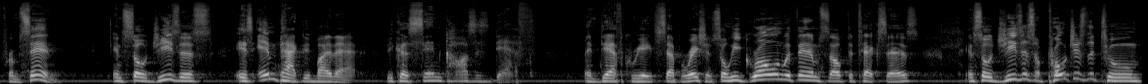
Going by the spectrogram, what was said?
from sin. And so Jesus is impacted by that because sin causes death and death creates separation. So he groaned within himself, the text says. And so Jesus approaches the tomb,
